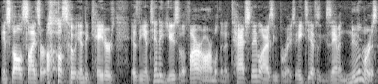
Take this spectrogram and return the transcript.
Installed sights are also indicators as the intended use of a firearm with an attached stabilizing brace. ATF has examined numerous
